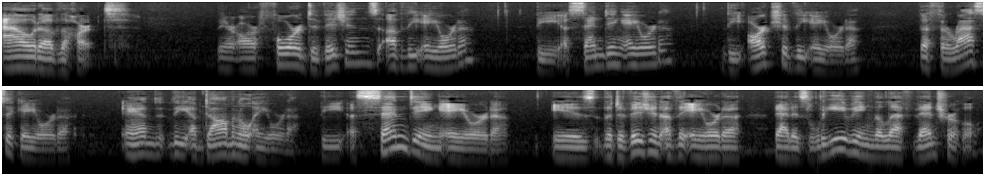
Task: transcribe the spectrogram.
out of the heart. There are four divisions of the aorta the ascending aorta, the arch of the aorta, the thoracic aorta, and the abdominal aorta. The ascending aorta is the division of the aorta that is leaving the left ventricle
